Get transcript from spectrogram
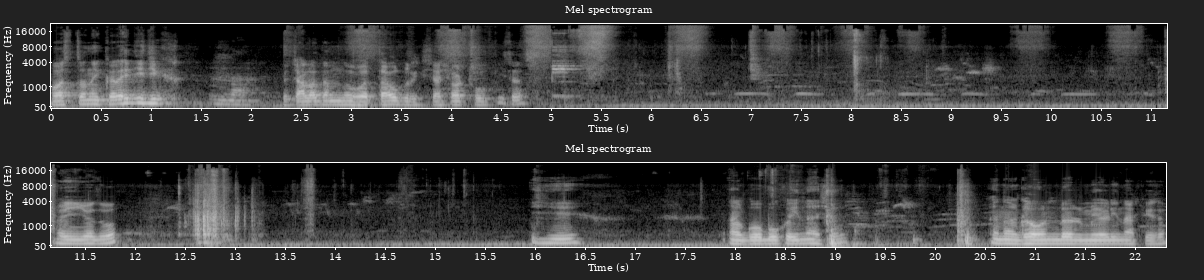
वॉश तो नहीं कराई दीजिएगा ना તો ચાલો તમને બતાવું કે રિક્ષા શોર્ટ ઠોકી છે ભાઈ યો જુઓ એ આ ગોબો કહી નાખ્યો. એના ગવંડર મેળી નાખી છે.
